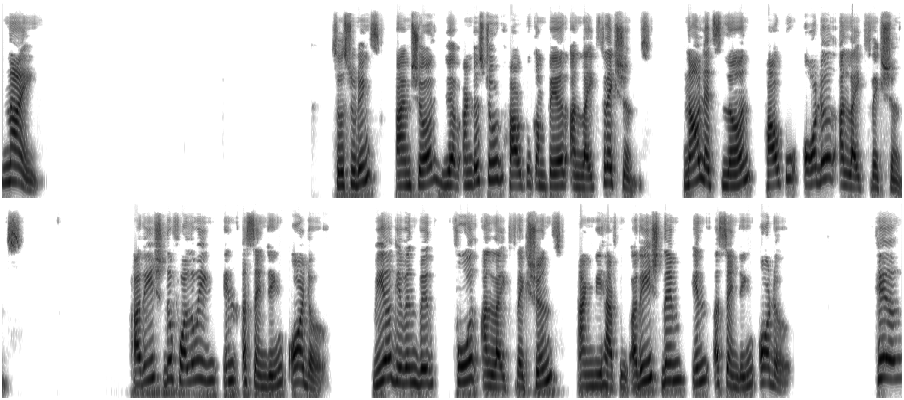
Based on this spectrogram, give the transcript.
9. So students, I am sure you have understood how to compare unlike fractions. Now let's learn how to order unlike fractions. Arrange the following in ascending order. We are given with four unlike fractions and we have to arrange them in ascending order. Here,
